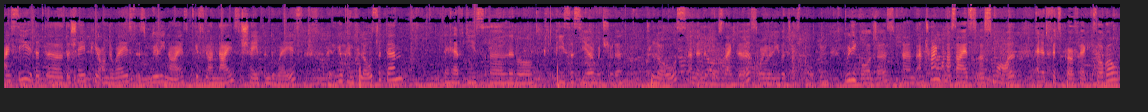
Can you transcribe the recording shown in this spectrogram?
I see that uh, the shape here on the waist is really nice. It gives you a nice shape in the waist. You can close it then. They have these uh, little pieces here which you then close and then it looks like this or you leave it just open. Really gorgeous. And i'm trying on a size uh, small and it fits perfect. So go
